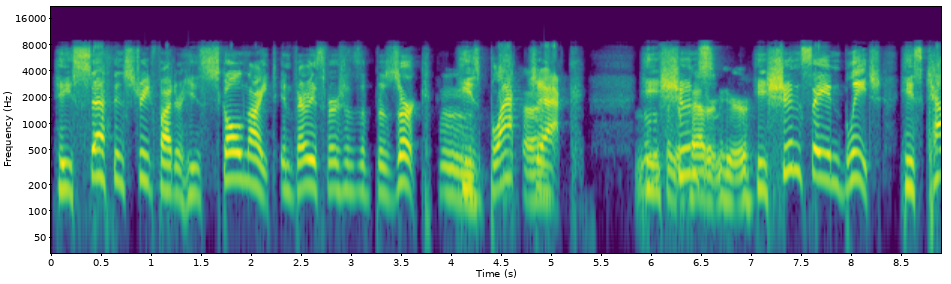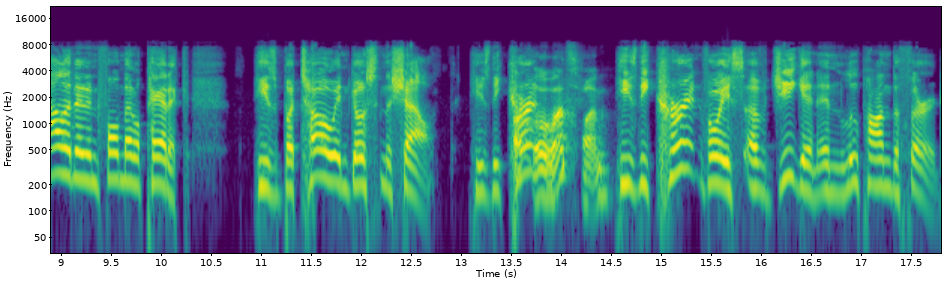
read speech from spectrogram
He's Seth in Street Fighter. He's Skull Knight in various versions of Berserk. Hmm, He's Blackjack. I'm he noticing a should- pattern here. He's Shunsui in Bleach. He's Kalinin in Full Metal Panic. He's Batou in Ghost in the Shell. He's the current Oh, that's fun. He's the current voice of Jigen in Lupin the Third.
